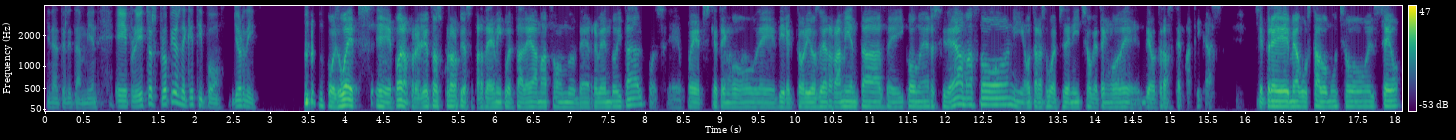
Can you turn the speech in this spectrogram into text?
Y en la tele también. Eh, ¿Proyectos propios de qué tipo, Jordi? pues webs, eh, bueno, proyectos propios, aparte de mi cuenta de Amazon donde revendo y tal, pues eh, webs que tengo de directorios de herramientas de e-commerce y de Amazon y otras webs de nicho que tengo de, otras temáticas. Siempre me ha gustado mucho el SEO,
